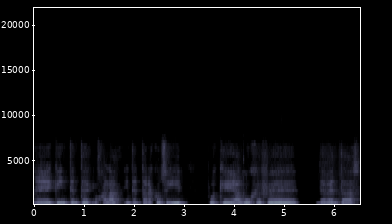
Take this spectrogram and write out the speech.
eh, que intentes, ojalá intentaras conseguir, pues que algún jefe de ventas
